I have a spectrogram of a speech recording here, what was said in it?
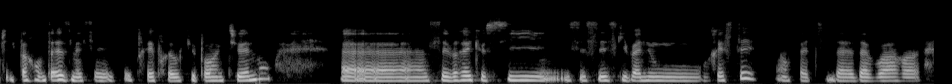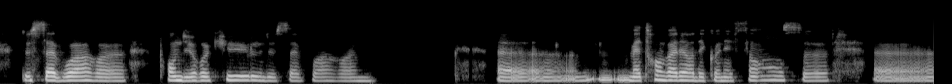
petite parenthèse, mais c'est, très préoccupant actuellement. Euh, c'est vrai que si c'est, ce qui va nous rester, en fait, d'avoir, de savoir prendre du recul, de savoir euh, mettre en valeur des connaissances, euh, euh,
